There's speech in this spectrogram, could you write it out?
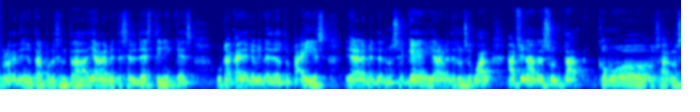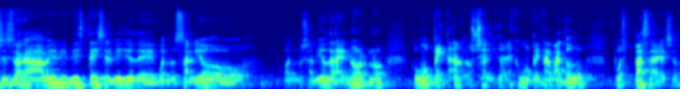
Por la que tiene que entrar por esa entrada, y ahora le metes el Destiny, que es una calle que viene de otro país, y ahora le metes no sé qué, y ahora le metes no sé cuál. Al final resulta como, o sea, no sé si habéis visteis el vídeo de cuando salió cuando salió Draenor, ¿no? Cómo petaron los servidores, cómo petaba todo, pues pasa eso.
